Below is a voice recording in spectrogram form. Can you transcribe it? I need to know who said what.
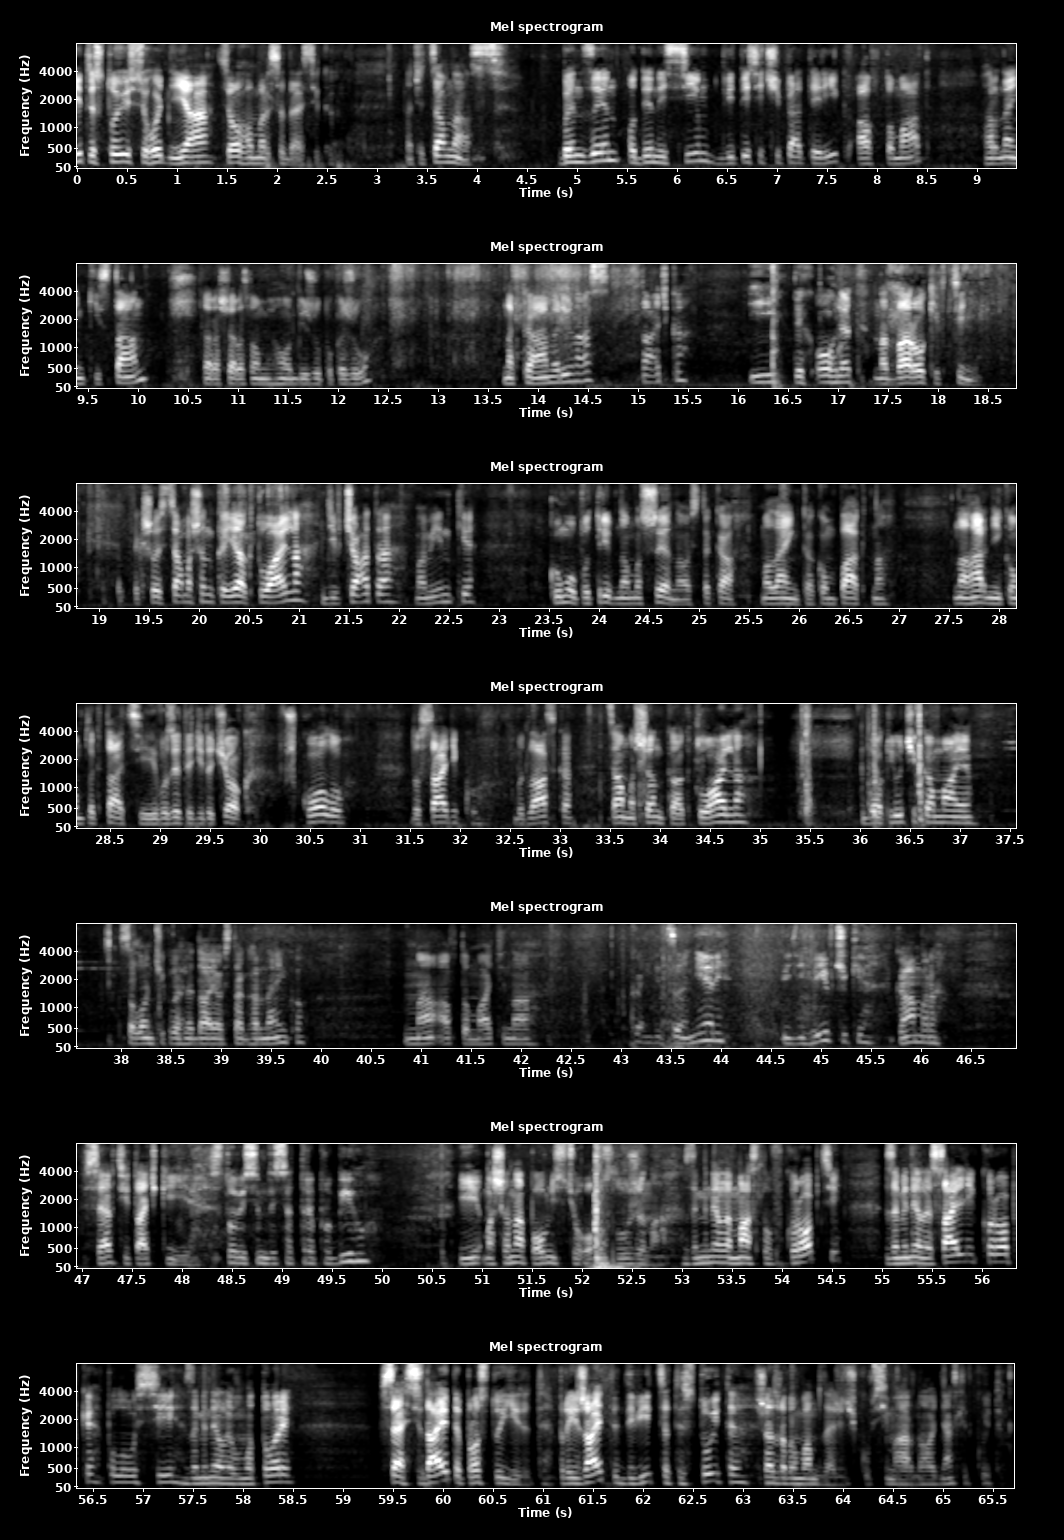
Speaker 1: І тестую сьогодні я цього Мерседесіка. Значить, це в нас бензин 1,7 2005 рік, автомат, гарненький стан. Зараз ще раз вам його обіжу, покажу. На камері у нас тачка. І техогляд на 2 роки в ціні. Так що ось ця машинка є актуальна. Дівчата, мамінки. Кому потрібна машина, ось така маленька, компактна, на гарній комплектації, возити діточок в школу, до садіку. Будь ласка, ця машинка актуальна. Два ключика має. Салончик виглядає ось так гарненько. На автоматі, на кондиціонері, підігрівчики, камера. Все в цій тачці є. 183 пробігу. І машина повністю обслужена. Замінили масло в коробці, замінили сальник коробки полуосі, замінили в моторі. Все, сідаєте, просто їдете. Приїжджайте, дивіться, тестуйте. Ще зробимо вам знижечку. Всім гарного дня, слідкуйте.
